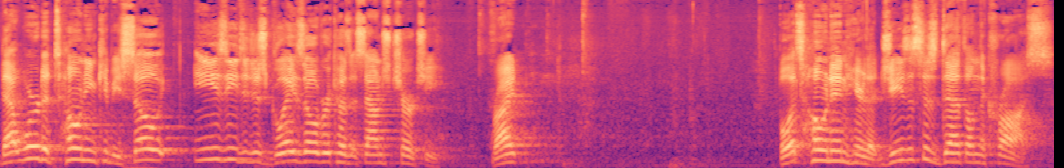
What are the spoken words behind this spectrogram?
That word atoning can be so easy to just glaze over because it sounds churchy, right? But let's hone in here that Jesus' death on the cross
